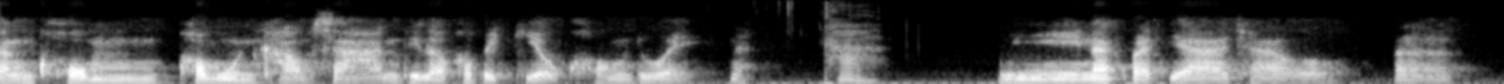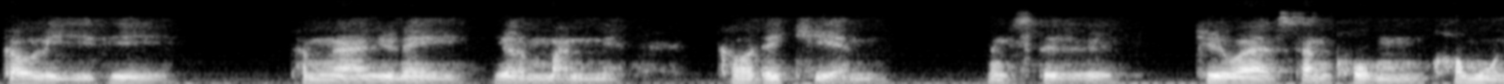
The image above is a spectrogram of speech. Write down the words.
สังคมข้อมูลข่าวสารที่เราเข้าไปเกี่ยวข้องด้วยนะค่ะมีนักปรัชญาชาวเกาหลีที่ทำงานอยู่ในเยอรมันเนี่ยเขาได้เขียนหนังสือ ชื่อว่าสังคมข้อมูล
